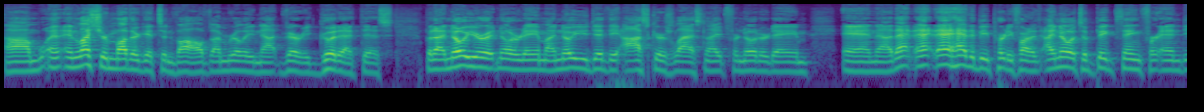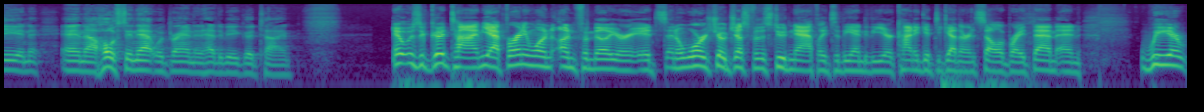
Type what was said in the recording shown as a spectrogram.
um, unless your mother gets involved, I'm really not very good at this. But I know you're at Notre Dame. I know you did the Oscars last night for Notre Dame, and uh, that, that, that had to be pretty fun. I know it's a big thing for ND, and and uh, hosting that with Brandon had to be a good time. It was a good time. Yeah, for anyone unfamiliar, it's an award show just for the student athletes at the end of the year, kind of get together and celebrate them. And we are,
